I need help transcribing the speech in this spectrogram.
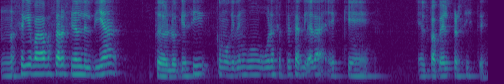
no sé qué va a pasar al final del día, pero lo que sí como que tengo una certeza clara es que el papel persiste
